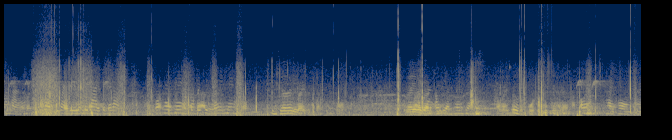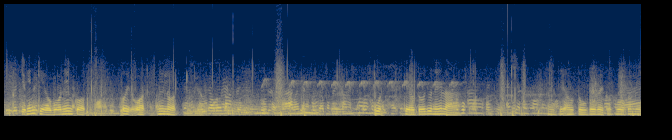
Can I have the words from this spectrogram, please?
ข้างหลังถ้าใส่เลยยังไม่ได้ใช่ไหมล่ะต้องให้แห้งต้องไปถึงว่าให้แห้งก่อนไม่ใช่ไปไปแล้วก็เอาเหรียญแห้งเพียง เอาไว้ดูปูดเอาไว้ถ่ายทองที่ก็เจ็บเห็นเขียวบเน้นกบเอ้ยอดนี่หนอดเราไว้บ้านบนที่ใส่ไว้แต่ที่เราทำไมบ้านพูดเขียวตัวอยู่ในล่ะที่เอาตัวไปไว้ก็พอก็มี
